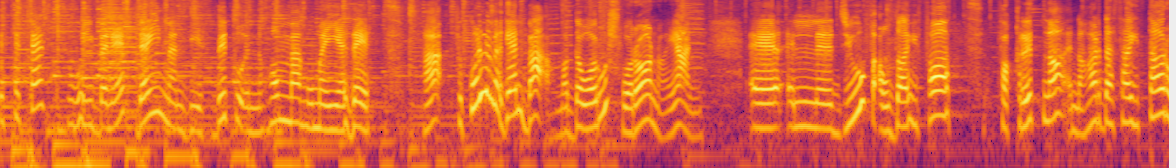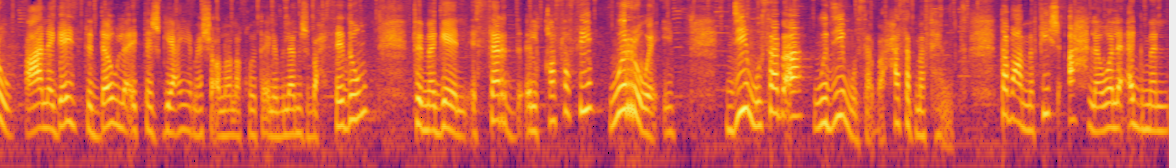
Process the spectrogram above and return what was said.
الستات والبنات دايما بيثبتوا إن هم مميزات. ها في كل مجال بقى ما تدوروش ورانا يعني. آه الضيوف أو ضيفات فقرتنا النهارده سيطروا على جائزة الدولة التشجيعية ما شاء الله لا قوة إلا بالله مش بحسدهم في مجال السرد القصصي والروائي. دي مسابقة ودي مسابقة حسب ما فهمت. طبعا ما فيش أحلى ولا أجمل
